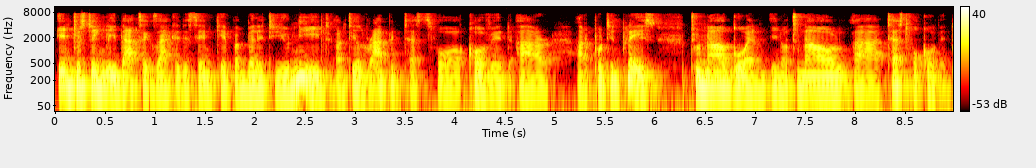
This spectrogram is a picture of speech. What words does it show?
Interestingly, that's exactly the same capability you need until rapid tests for COVID are, are put in place to now go and, you know, to now uh, test for COVID.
